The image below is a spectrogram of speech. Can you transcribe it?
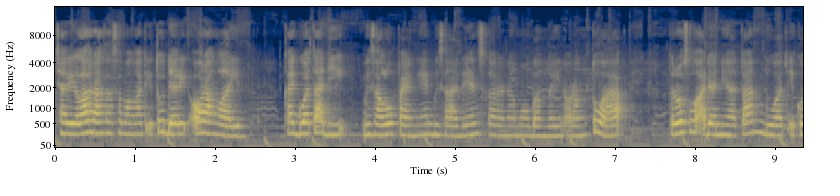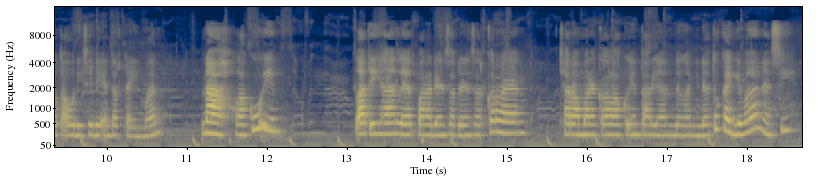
carilah rasa semangat itu dari orang lain. Kayak gue tadi, misal lu pengen bisa dance karena mau banggain orang tua, terus lu ada niatan buat ikut audisi di entertainment, nah lakuin. Latihan lihat para dancer-dancer keren, cara mereka lakuin tarian dengan indah tuh kayak gimana sih?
